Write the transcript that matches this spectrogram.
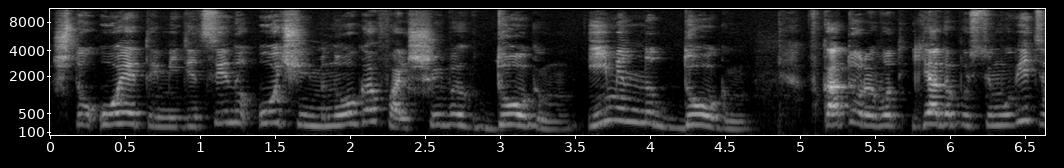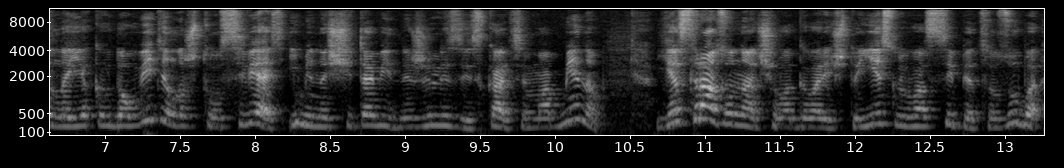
что у этой медицины очень много фальшивых догм. Именно догм в которой вот я, допустим, увидела, я когда увидела, что связь именно щитовидной железы с кальциевым обменом, я сразу начала говорить, что если у вас сыпятся зубы,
